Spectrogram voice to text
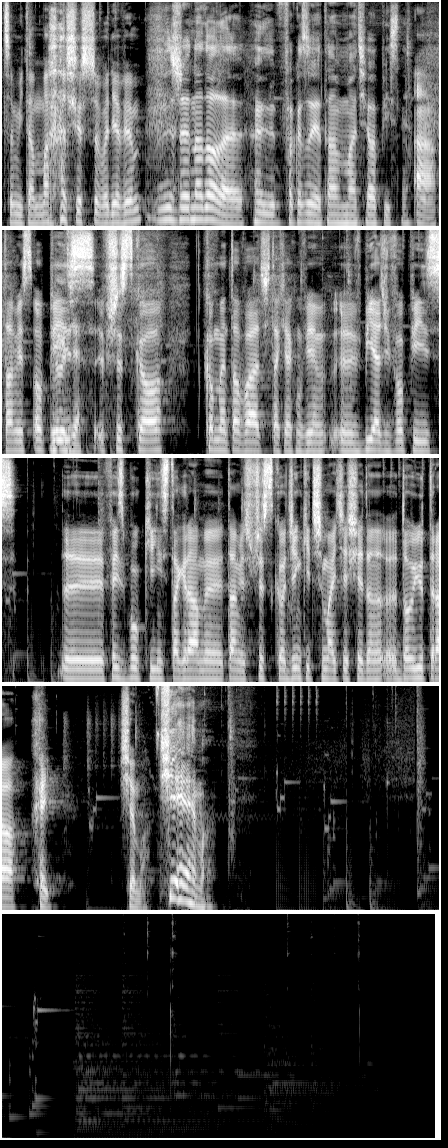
Co mi tam machasz jeszcze, bo nie wiem. Że na dole pokazuję, tam macie opis, nie? A, tam jest opis, wszystko, komentować, tak jak mówiłem, y, wbijać w opis, yy, Facebooki, Instagramy, tam jest wszystko. Dzięki, trzymajcie się, do, do jutra, hej, siema. Siema!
